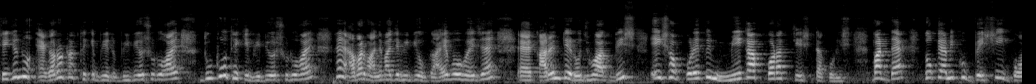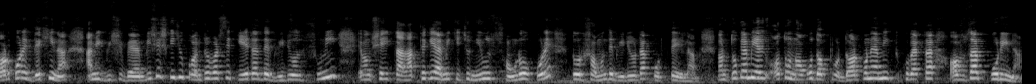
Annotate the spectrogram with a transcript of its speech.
সেই জন্য এগারোটার থেকে ভিডিও শুরু হয়, দুটো থেকে ভিডিও শুরু হয়। হ্যাঁ আবার মাঝে মাঝে ভিডিও গায়েবও হয়ে যায়। কারেন্টের অজুহাত দিস, এইসব করে তুই মেকআপ করার চেষ্টা করিস। বাট দেখ, তোকে আমি খুব বেশি গড় করে দেখি না। আমি বিশেষ কিছু কন্ট্রোভার্সি ক্রিয়েটারদের ভিডিও শুনি এবং সেই তার থেকে আমি কিছু নিউজ সংগ্রহ করে তোর সম্বন্ধে ভিডিওটা করতে এলাম। কারণ তোকে আমি অত নগদ দর্পণে আমি খুব একটা অবজার্ভ করি না।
